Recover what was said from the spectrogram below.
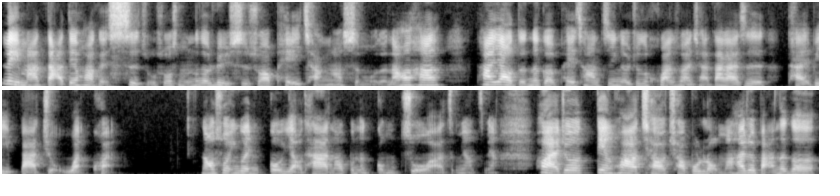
立马打电话给事主，说什么那个律师说要赔偿啊什么的，然后他他要的那个赔偿金额就是换算起来大概是台币八九万块，然后说因为你狗咬他，然后不能工作啊，怎么样怎么样，后来就电话敲敲不拢嘛，他就把那个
